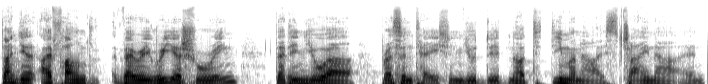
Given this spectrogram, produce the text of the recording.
Daniel, I found very reassuring that in your presentation you did not demonize China and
